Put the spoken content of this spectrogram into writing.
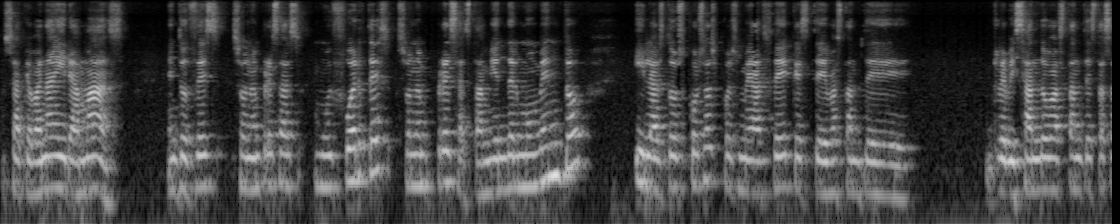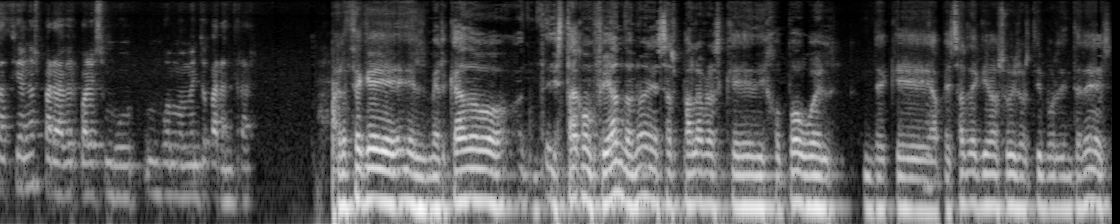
o sea, que van a ir a más. Entonces, son empresas muy fuertes, son empresas también del momento y las dos cosas pues me hace que esté bastante revisando bastante estas acciones para ver cuál es un, buen momento para entrar. Parece que el mercado está confiando ¿no? en esas palabras que dijo Powell de que a pesar de que iba a subir los tipos de interés,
